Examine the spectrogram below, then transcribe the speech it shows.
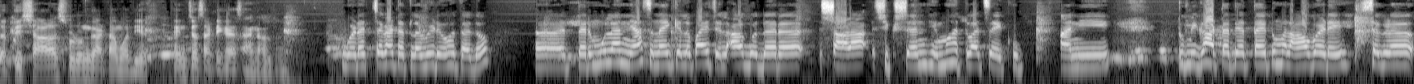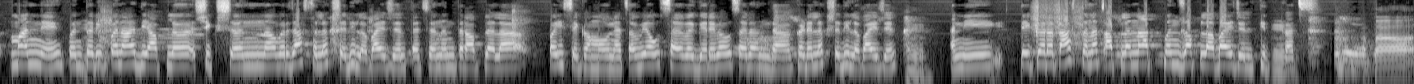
तर ती शाळा सोडून घाटामध्ये आहेत त्यांच्यासाठी काय सांगाल तुम्ही? वडदच्या घाटातला व्हिडिओ होता तो. तर मुलांनी असं नाही केलं पाहिजे. अगोदर शाळा शिक्षण हे महत्वाचं आहे खूप. आणि तुम्ही घाटात येताय तुम्हाला आवड आहे सगळं मान्य आहे. पण तरी पण आधी आपलं शिक्षणावर जास्त लक्ष दिलं पाहिजे. त्याच्यानंतर आपल्याला पैसे कमवण्याचा व्यवसाय वगैरे व्यवसाय धंद्याकडे लक्ष दिलं पाहिजे. आणि ते करत असतानाच आपला नात पण जपला पाहिजे तितकाच. आता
